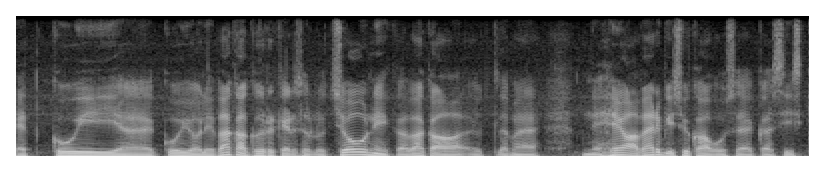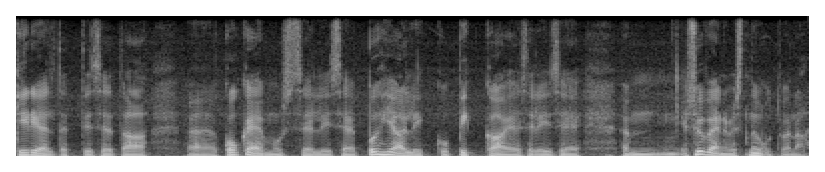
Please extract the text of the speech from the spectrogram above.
et kui, kui oli väga kõrge resolutsiooniga, väga ütleme, hea värvisügavusega, siis kirjeldati seda äh, kogemust sellise põhjaliku, pika ja sellise ähm, süvenemist nõudvana.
